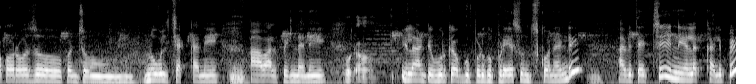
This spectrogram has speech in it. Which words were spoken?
ఒక రోజు కొంచెం నువ్వుల చెక్కని ఆవాల పిండని ఓకే ఆ. ఇలాంటి ఊరికే ఒక గుప్పుడు గుప్పుడు వేసి ఉంచుకోనండి. అవి తెచ్చి నీళ్ళకి కలిపి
